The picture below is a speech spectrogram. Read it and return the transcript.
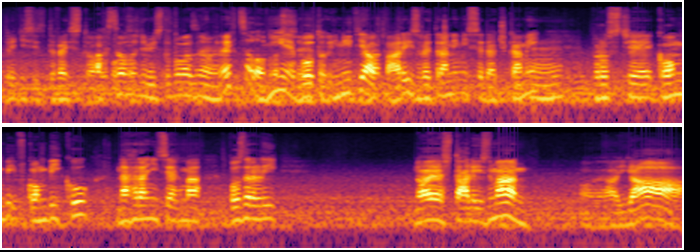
3200. A chcel sa ti vystupovať z neho? Nechcelo Nie, proste. bol to Initial Pari s vetranými sedačkami, Mhm. proste kombi, v kombíku, na hraniciach ma pozreli, no je talisman. A ja,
